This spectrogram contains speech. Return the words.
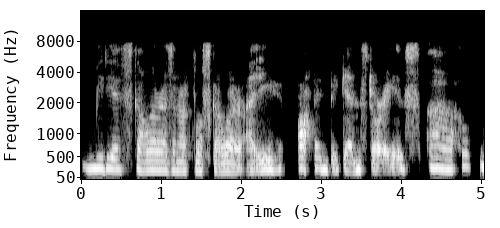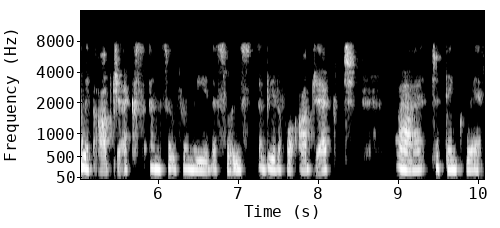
media scholar, as an archival scholar, I often begin stories uh, with objects. And so for me, this was a beautiful object uh, to think with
